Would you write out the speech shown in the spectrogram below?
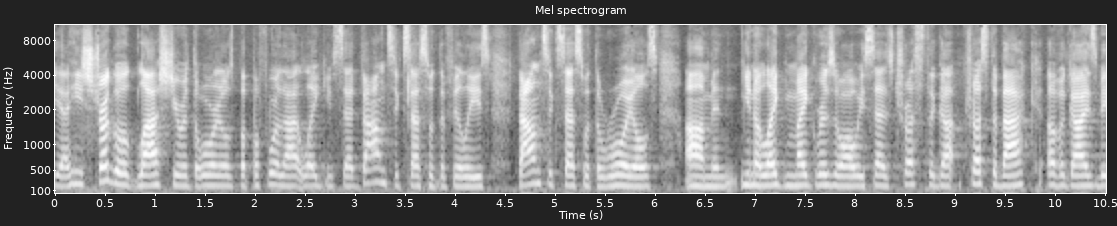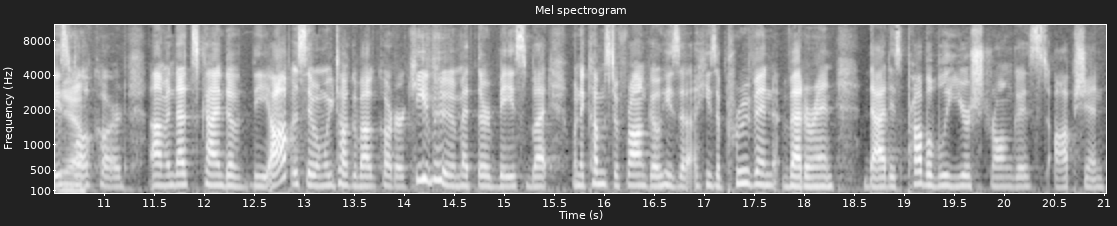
Yeah, he struggled last year with the Orioles, but before that, like you said, found success with the Phillies, found success with the Royals, um, and you know, like Mike Rizzo always says, trust the guy, trust the back of a guy's baseball Yeah. card, um, and that's kind of the opposite when we talk about Carter Kieboom at third base. But when it comes to Franco, he's a he's a proven veteran that is probably your strongest option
